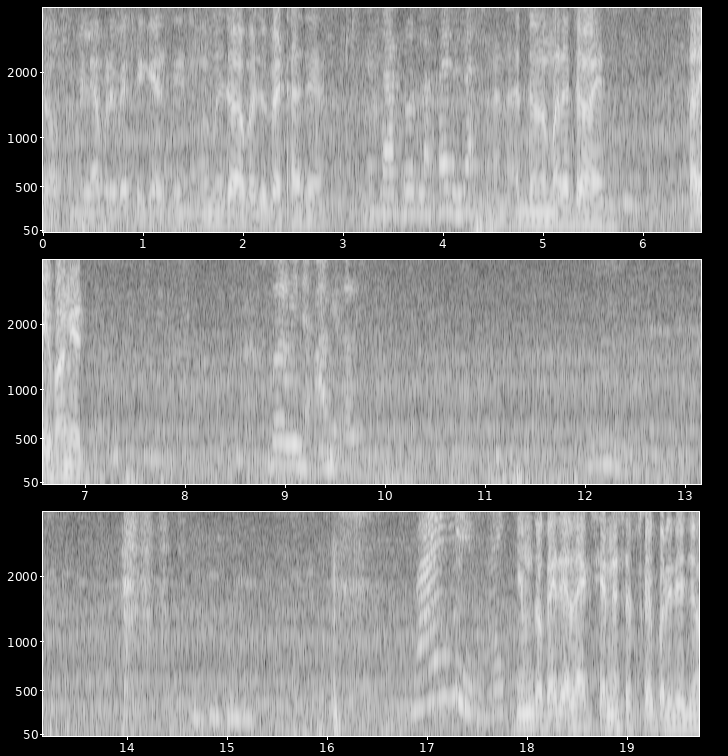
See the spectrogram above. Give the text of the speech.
જો ફેમિલી આપણે બેસી ગયા છીએ અને મમ્મી જોવા બાજુ બેઠા છે. અને અર્જુન અમારે જોવાય હળી ભાંગે. એમ તો કહી દે લાઈક શેર ને સબસ્ક્રાઇબ કરી દેજો.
